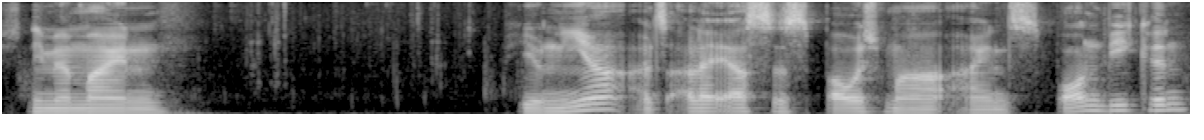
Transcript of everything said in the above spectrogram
Ich nehme meinen Pionier. Als allererstes baue ich mal ein Spawn Beacon.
